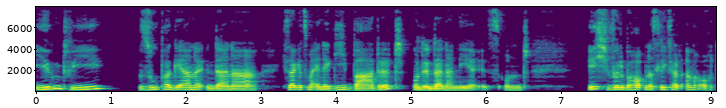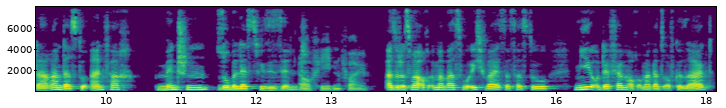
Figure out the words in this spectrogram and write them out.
irgendwie super gerne in deiner, ich sage jetzt mal, Energie badet und mhm. in deiner Nähe ist. Und ich würde behaupten, das liegt halt einfach auch daran, dass du einfach Menschen so belässt, wie sie sind. Auf jeden Fall. Also das war auch immer was, wo ich weiß, das hast du mir und der Fem auch immer ganz oft gesagt,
